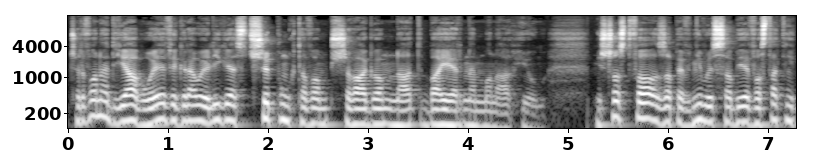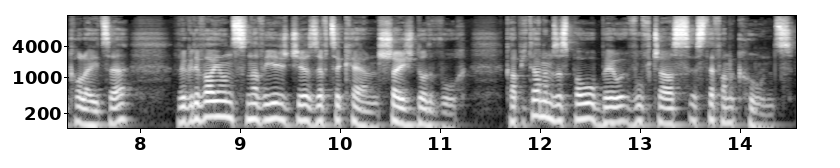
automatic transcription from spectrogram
Czerwone Diabły wygrały ligę z trzypunktową przewagą nad Bayernem Monachium. Mistrzostwo zapewniły sobie w ostatniej kolejce, wygrywając na wyjeździe z FC Köln 6 do 2. Kapitanem zespołu był wówczas Stefan Kunz,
